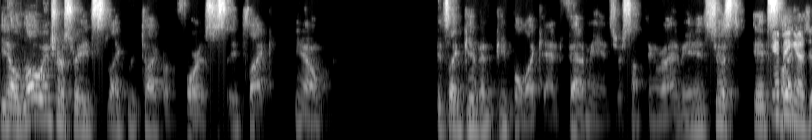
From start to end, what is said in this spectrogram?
you know low interest rates, like we've talked about before, it's just, it's like you know, it's like giving people like amphetamines or something, right? I mean, it's just it's giving like, us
